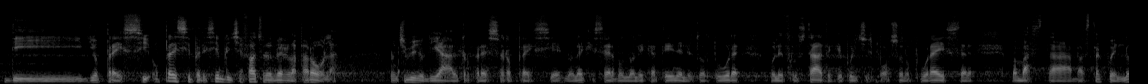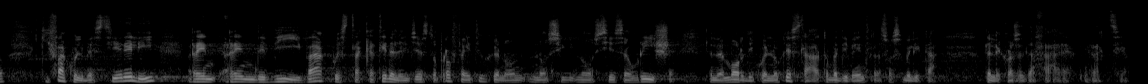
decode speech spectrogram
di, di oppressi, oppressi per il semplice fatto di avere la parola non c'è bisogno di altro per essere oppressi, eh? non è che servono le catene, le torture o le frustate, che poi ci possono pure essere, ma basta, basta quello. Chi fa quel mestiere lì rende viva questa catena del gesto profetico che non, non, si, non si, esaurisce nel memoria di quello che è stato, ma diventa la responsabilità delle cose da fare. Grazie.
